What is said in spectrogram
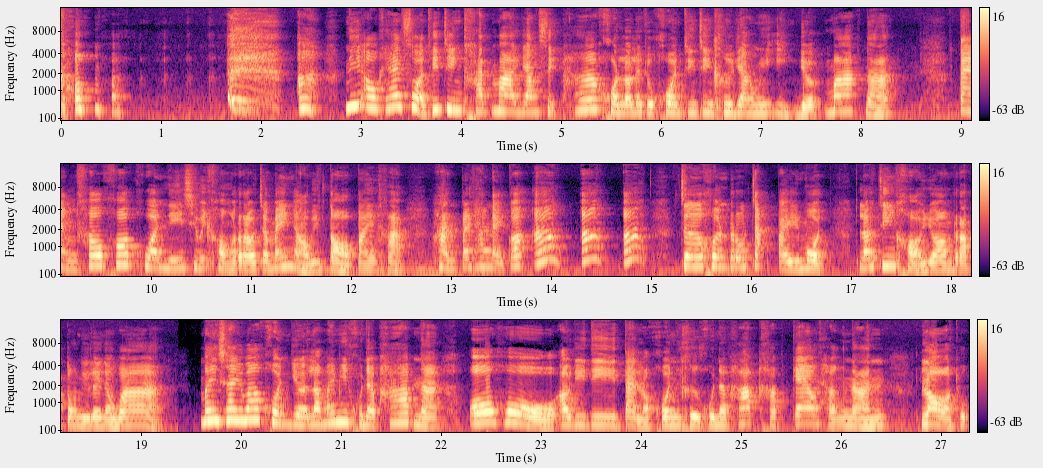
เข้ามาอะนี่เอาแค่ส่วนที่จริงคัดมายัง 15 คนแล้วเลยทุกคนจริง ๆ คือยังมีอีกเยอะมากนะ แต่งเข้าครอบครัวนี้ชีวิตของเราจะไม่เหงาอีกต่อไปค่ะ หันไปทางไหนก็อ้าวอ้าวอ้าวเจอคนรู้จักไปหมด แล้วจริงขอยอมรับตรงนี้เลยนะว่า ไม่ใช่ว่าคนเยอะแล้วไม่มีคุณภาพนะ โอ้โห เอาดีๆ แต่ละคนคือคุณภาพคับแก้วทั้งนั้น หล่อทุก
